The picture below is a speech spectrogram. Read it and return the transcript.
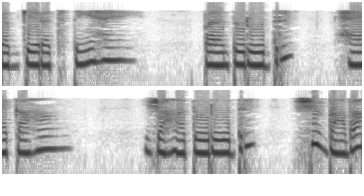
यज्ञ रचते हैं, परंतु रुद्र है कहाँ? यहाँ तो रुद्र शिव बाबा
